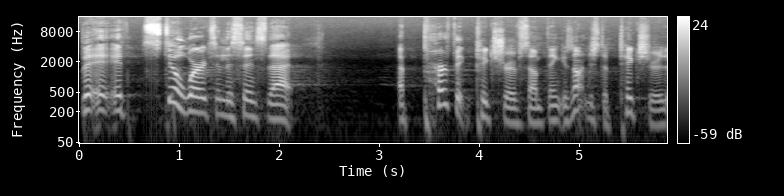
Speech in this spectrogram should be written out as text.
But it, it still works in the sense that a perfect picture of something is not just a picture,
